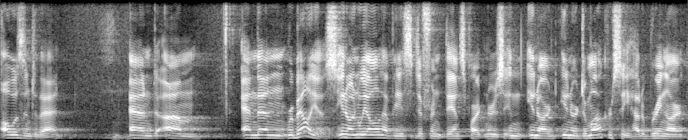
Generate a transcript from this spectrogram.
always into that, mm-hmm. and. Um, and then rebellious. You know, and we all have these different dance partners in, in our inner democracy, how to bring our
